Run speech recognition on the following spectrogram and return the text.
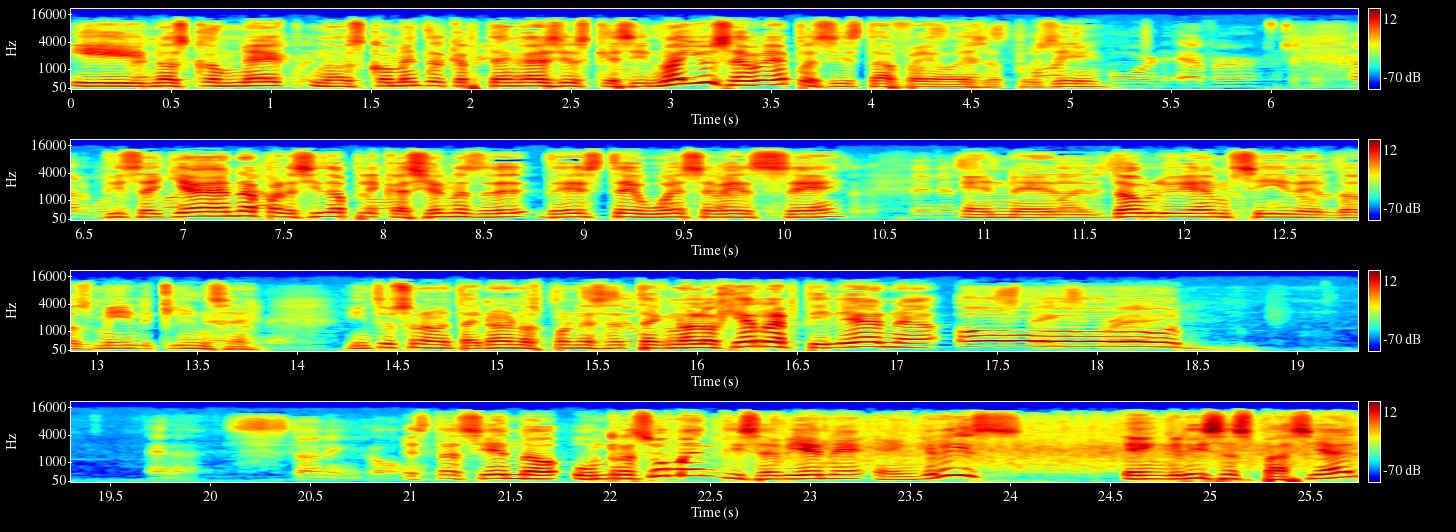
Y nos, comenta el capitán Garcios que si no hay USB, pues sí está feo eso, pues sí. Dice, ya han aparecido aplicaciones de, de este USB-C en el WMC del 2015. Intruso 99 nos pone esa tecnología reptiliana. ¡Oh! Está haciendo un resumen, dice, viene en gris, en gris espacial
